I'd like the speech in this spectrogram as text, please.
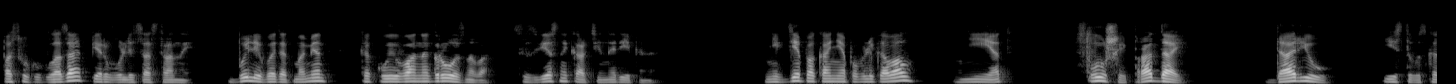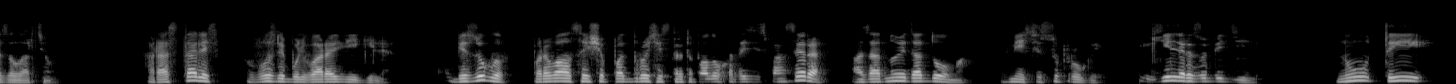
поскольку глаза первого лица страны были в этот момент, как у Ивана Грозного, с известной картины Репина. Нигде пока не опубликовал? Нет. Слушай, продай. Дарю, истово сказал Артем. Расстались возле бульвара Вигеля. Безуглов порывался еще подбросить стратополоха до диспансера, а заодно и до дома вместе с супругой. Еле разубедили. «Ну, ты,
